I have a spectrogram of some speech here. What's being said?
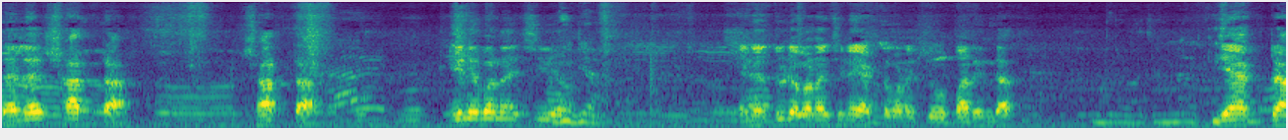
তাহলে সাতটা। সাতটা। এনে বানাইছি এনে দুইটা বানাইছি না একটা বানাইছি ও বারিন্দা একটা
